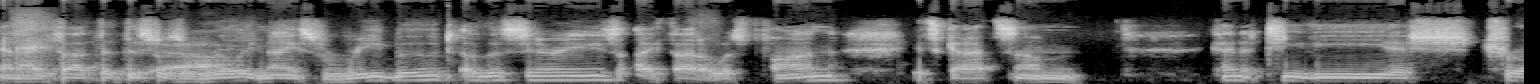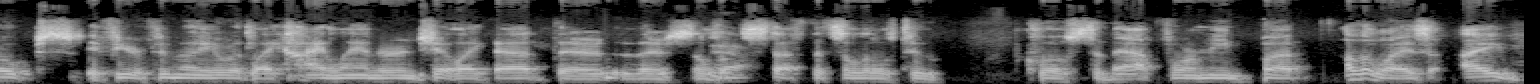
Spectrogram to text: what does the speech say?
And I thought that this was a really nice reboot of the series. I thought it was fun. It's got some kind of TV-ish tropes. If you're familiar with like Highlander and shit like that, there there's a little Yeah. stuff that's a little too close to that for me. But otherwise, I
